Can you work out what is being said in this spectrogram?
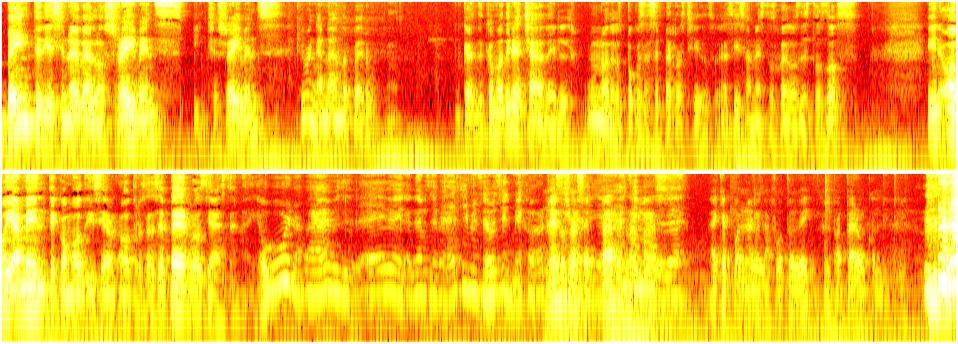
20-19 a los Ravens, pinches Ravens, que iban ganando, pero como diría Chad, el- uno de los pocos Aceperros chidos, así son estos juegos de estos dos. Y obviamente, como hicieron otros hace perros, ya están ahí. Uy, no mames, eh, ganamos Baltimore, somos el mejor. Esos hace perros nada más. Hay que ponerle la foto de empataron con Detroit.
